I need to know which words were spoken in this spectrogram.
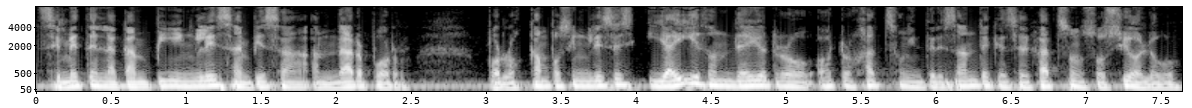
se mete en la campiña inglesa, empieza a andar por, por los campos ingleses y ahí es donde hay otro, otro Hudson interesante que es el Hudson sociólogo.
